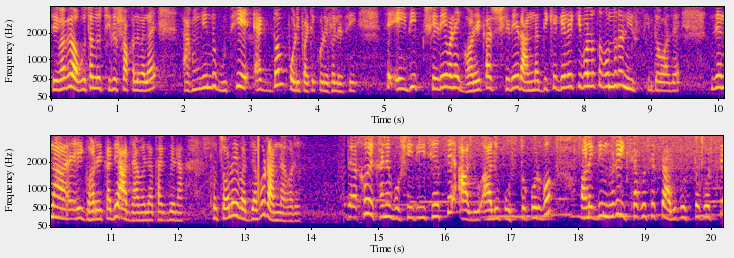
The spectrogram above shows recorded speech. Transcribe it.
যেভাবে অগোছালো ছিল সকালবেলায়, এখন কিন্তু গুছিয়ে একদম পরিপাটি করে ফেলেছি। যে এই দিক সেরে মানে ঘরের কাজ সেরে রান্নার দিকে গেলে কি বলো তো বন্ধুরা, নিশ্চিন্ত হওয়া যায়। যে না, এই ঘরের কাজে আর ঝামেলা থাকবে না। তো চলো এবার যাব রান্নাঘরে। দেখো, এখানে বসিয়ে দিয়েছি হচ্ছে আলু। আলু পোস্ত করব। অনেক দিন ধরে ইচ্ছা করছে একটা আলু পোস্ত করতে।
